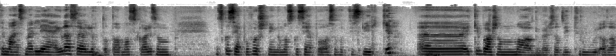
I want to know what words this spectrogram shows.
til meg som er lege, da, så er jeg veldig opptatt av at man skal liksom man skal se på forskning, og man skal se på hva som faktisk virker. Eh, ikke bare sånn magefølelse at vi tror altså.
